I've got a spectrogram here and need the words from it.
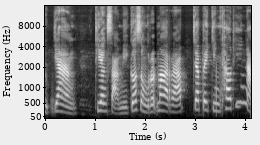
ทุกอย่าง เที่ยงสามีก็ส่งรถมารับ จะไปกินข้าวที่ไหน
